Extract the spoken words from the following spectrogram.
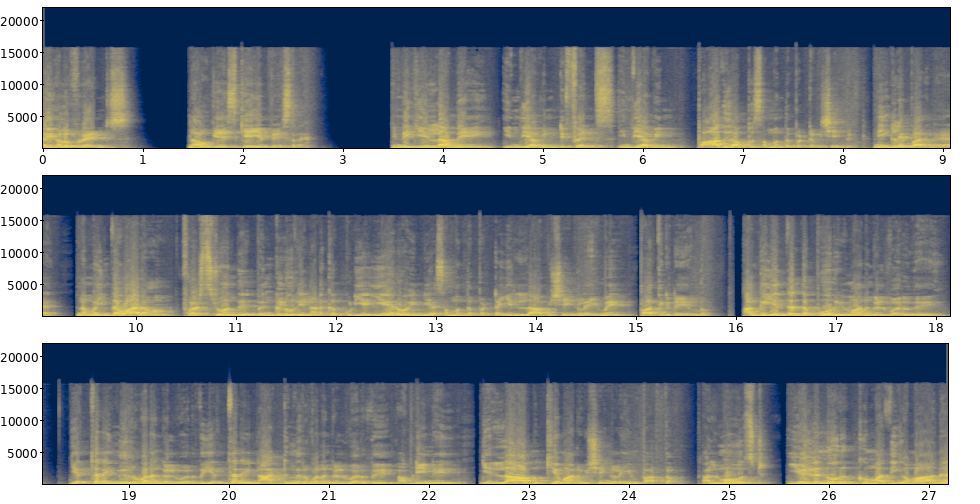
High hello friends நான் உங்கள் SKA பேசுகிறேன் இன்னைக்கு எல்லாமே இந்தியாவின் டிஃபென்ஸ் இந்தியாவின் பாதுகாப்பு சம்பந்தப்பட்ட விஷயங்கள். நீங்களே பாருங்க நம்ம இந்த வாரம் ஃபர்ஸ்ட் வந்து பெங்களூரில் நடக்கக்கூடிய ஏரோ இந்தியா சம்பந்தப்பட்ட எல்லா விஷயங்களையுமே பார்த்துக்கிட்டே இருந்தோம். அங்கே எந்தெந்த போர் விமானங்கள் வருது எத்தனை நிறுவனங்கள் வருது எத்தனை நாட்டு நிறுவனங்கள் வருது அப்படின்னு எல்லா முக்கியமான விஷயங்களையும் பார்த்தோம். ஆல்மோஸ்ட் எழுநூறுக்கும் அதிகமான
